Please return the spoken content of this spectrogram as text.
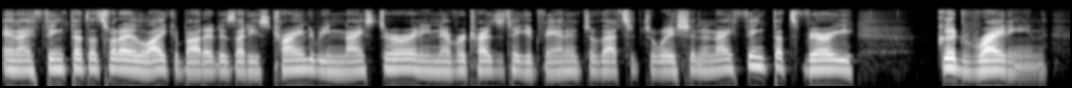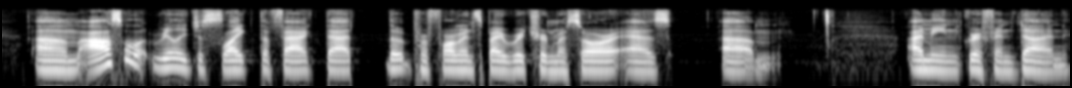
And I think that that's what I like about it is that he's trying to be nice to her and he never tries to take advantage of that situation. And I think that's very good writing. Um, I also really just like the fact that the performance by Richard Masur as, um, I mean Griffin Dunne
